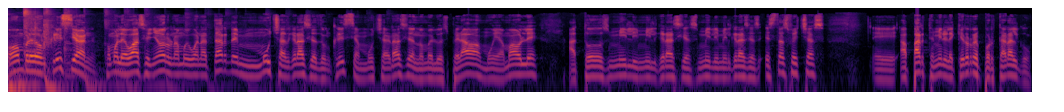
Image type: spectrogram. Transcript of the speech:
Hombre, don Cristian, ¿cómo le va, señor? Una muy buena tarde. Muchas gracias, don Cristian. Muchas gracias. No me lo esperaba. Muy amable. A todos, mil y mil gracias. Mil y mil gracias. Estas fechas, eh, aparte, mire, le quiero reportar algo.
